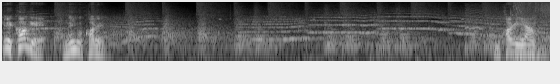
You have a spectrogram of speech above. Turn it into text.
え影？何が影？もう影いらん。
